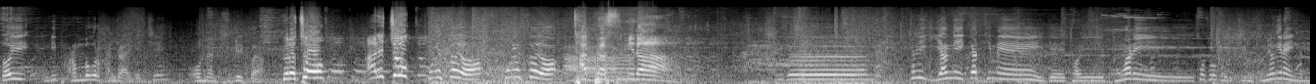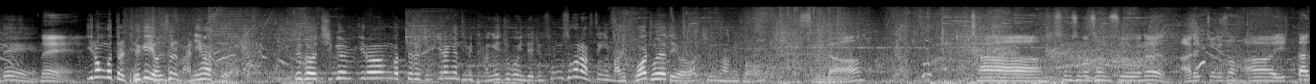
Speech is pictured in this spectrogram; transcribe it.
너희 우리 바론 먹으러 간 줄 알겠지? 오면 죽일 거야. 그렇죠. 아래쪽 통했어요. 통했어요. 아, 잡혔습니다. 지금 사실 이양의 이카팀에 이제 저희 동아리 소속이 지금 두 명이나 있는데 네. 이런 것들을 되게 연습을 많이 해왔어요. 그래서 지금 이런 것들을 지금 1학년 팀이 당해주고 있는데 지금 송승헌 학생이 많이 도와줘야 돼요. 지금 상황에서. 맞습니다. 자, 송승헌 선수는 아래쪽에서 아 일단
